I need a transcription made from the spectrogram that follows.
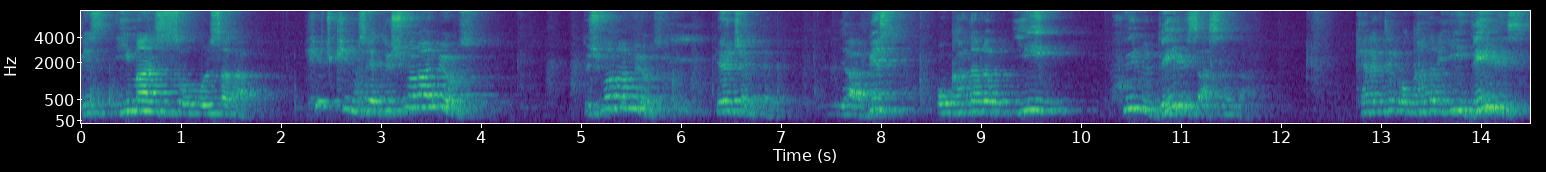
biz imansız olsa da hiç kimse düşman almıyoruz. Düşman almıyoruz. Gerçekten. Ya biz o kadar iyi huylu değiliz aslında. Karakter o kadar iyi değiliz.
